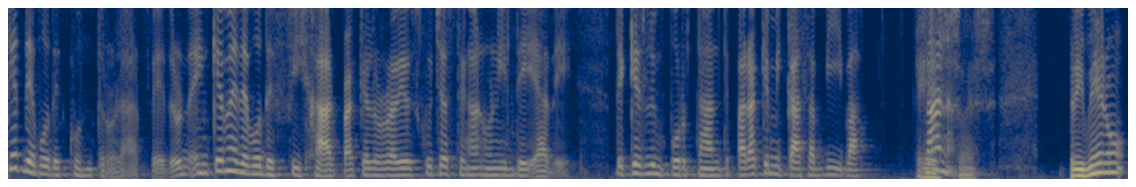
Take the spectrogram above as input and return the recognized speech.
¿qué debo de controlar, Pedro? ¿En qué me debo de fijar para que los radioescuchas tengan una idea de, de qué es lo importante para que mi casa viva sana? Eso es. Primero,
